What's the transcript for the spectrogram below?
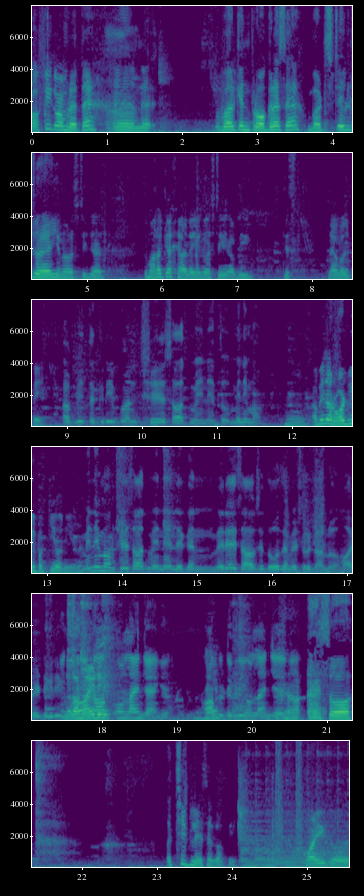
काफ़ी काम रहता है एंड वर्क इन प्रोग्रेस है बट स्टिल जो है यूनिवर्सिटी जो है तुम्हारा क्या ख्याल है यूनिवर्सिटी अभी किस लेवल पे? अभी तकरीबन छः सात महीने तो मिनिमम अभी तो रोड भी पक्की होनी है ना। मिनिमम छः सात महीने लेकिन मेरे हिसाब से दो सेमेस्टर कर लो हमारी डिग्री हमारी डिग्री- ऑनलाइन जाएँगे। आपकी डिग्री ऑनलाइन जाएगी। सो अच्छी प्लेस है काफ़ी। क्वाइट और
